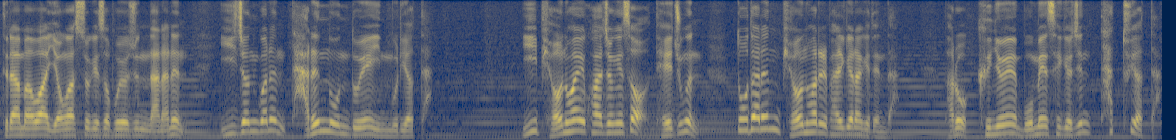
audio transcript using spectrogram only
드라마와 영화 속에서 보여준 나나는 이전과는 다른 온도의 인물이었다. 이 변화의 과정에서 대중은 또 다른 변화를 발견하게 된다. 바로 그녀의 몸에 새겨진 타투였다.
